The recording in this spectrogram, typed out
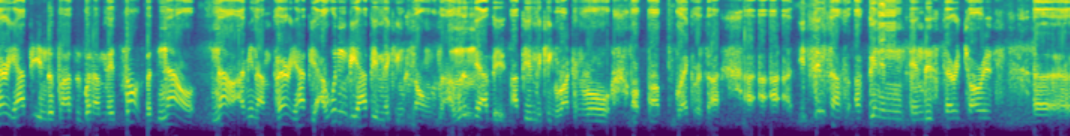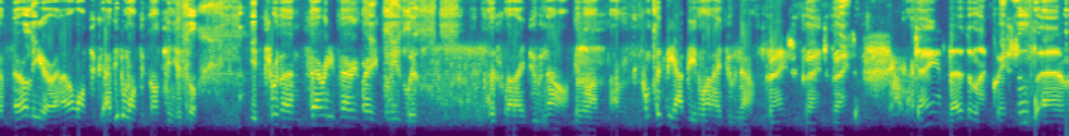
very happy in the past when I made songs. But now, now, I mean, I'm very happy. I wouldn't be happy making songs. I wouldn't be happy happy making rock and roll or pop records. I, I, I, it seems I've, I've been in in these territories uh, earlier, and I don't want to. I didn't want to continue. So true that I'm very, very, very pleased with with what I do now. You know, I'm, I'm completely happy in what I do now. Great, great, great. Jay, those are my questions. Um,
